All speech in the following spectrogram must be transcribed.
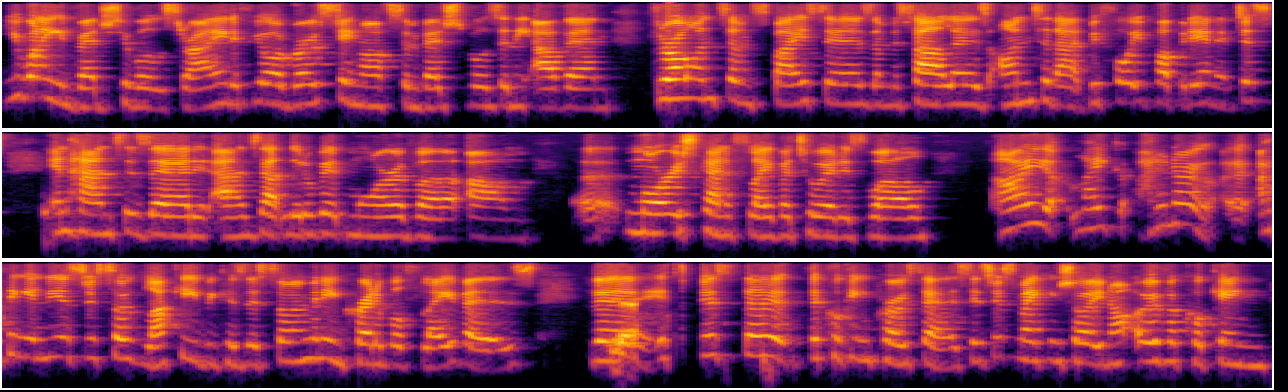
you want to eat vegetables, right? If you're roasting off some vegetables in the oven, throw on some spices and masalas onto that before you pop it in. It just enhances it. It adds that little bit more of a um, moreish kind of flavor to it as well. I like, I don't know. I think India is just so lucky because there's so many incredible flavors. The yeah. it's just the the cooking process. It's just making sure you're not overcooking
